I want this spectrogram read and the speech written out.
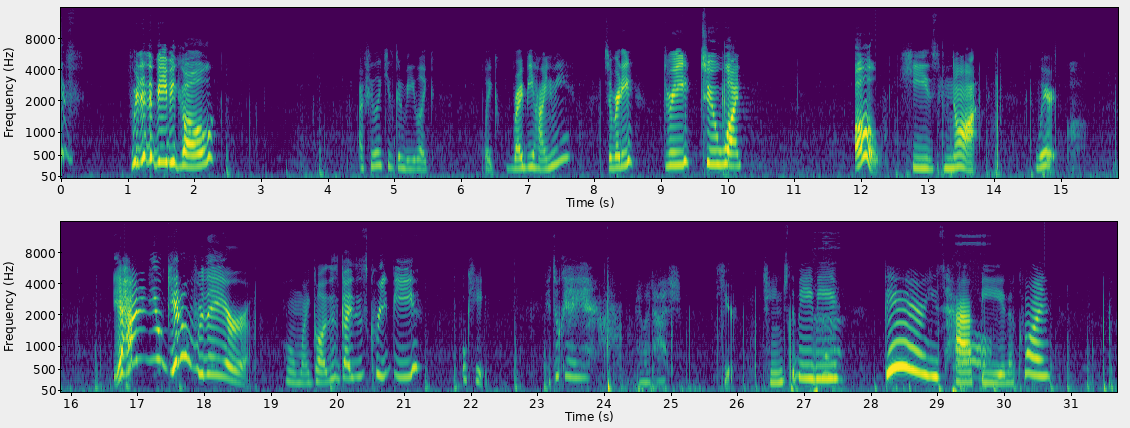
Where did the baby go? I feel like he's gonna be like, like right behind me. So ready? Three, two, one. Oh, he's not. Where? How did you get over there? Oh my god, this guy's is creepy. Okay. It's okay. Oh my gosh. Here. Change the baby. There, he's happy. Oh. Now, come on.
